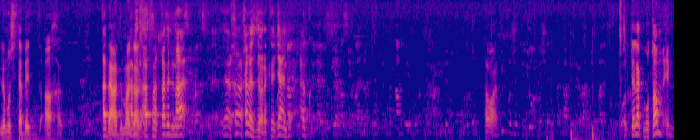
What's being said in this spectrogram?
لمستبد آخر. بعد ما قبل- جرى عفوا قبل ما خلص دورك جاء طبعا. قلت لك مطمئن.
